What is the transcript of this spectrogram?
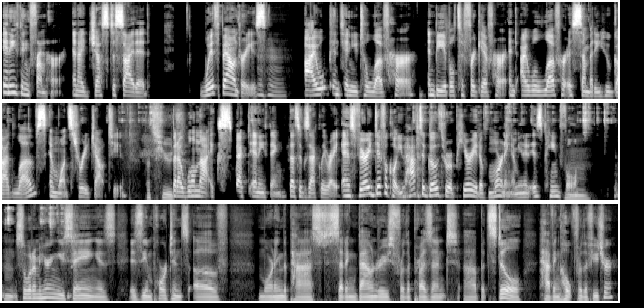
anything from her. And I just decided with boundaries, Mhm. I will continue to love her and be able to forgive her. And I will love her as somebody who God loves and wants to reach out to. That's huge. But I will not expect anything. That's exactly right. And it's very difficult. You have to go through a period of mourning. I mean, it is painful. Mm. Mm, So what I'm hearing you saying is is the importance of mourning the past, setting boundaries for the present, uh, but still having hope for the future.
